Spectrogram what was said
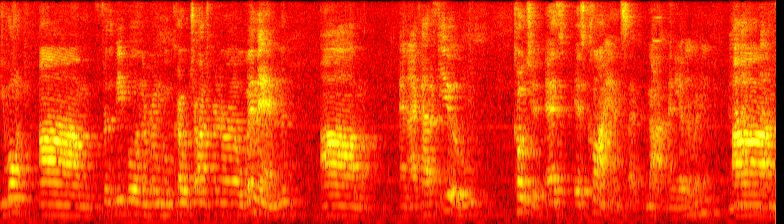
You won't, um, for the people in the room who coach entrepreneurial women, um, and I've had a few, coach it as, as clients, not any other way. Um,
